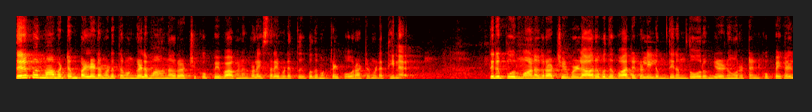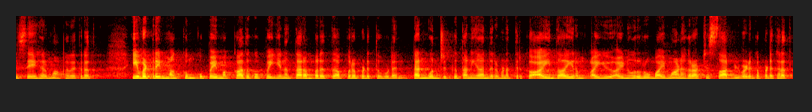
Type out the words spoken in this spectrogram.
திருப்பூர் மாவட்டம் பல்லடம் அடுத்த மங்கள மாநகராட்சி குப்பை வாகனங்களை சிறைபிடித்து பொதுமக்கள் போராட்டம் நடத்தினர். திருப்பூர் மாநகராட்சியில் உள்ள அறுபது வார்டுகளிலும் தினம்தோறும் எழுநூறு டன் குப்பைகள் சேகரமாக இருக்கிறது. இவற்றை மக்கும் குப்பை மக்காத குப்பை என தரம் பருத்து அப்புறப்படுத்தவுடன் டன் ஒன்றுக்கு தனியார் நிறுவனத்திற்கு ஐந்தாயிரம் ஐநூறு ரூபாய் மாநகராட்சி சார்பில் வழங்கப்படுகிறது.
